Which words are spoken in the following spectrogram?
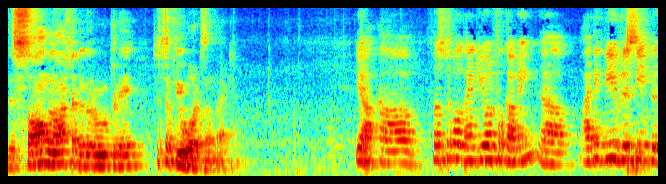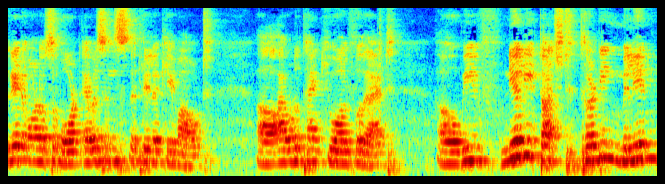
this song launch that we're going to do today, just a few words on that. Yeah, uh, first of all, thank you all for coming. Uh, I think we've received a great amount of support ever since the trailer came out. Uh, I want to thank you all for that. Uh, we've nearly touched 13 million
